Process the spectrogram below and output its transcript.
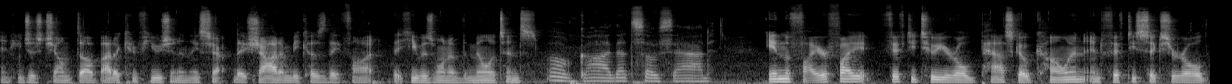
and he just jumped up out of confusion and they, shot, they shot him because they thought that he was one of the militants. Oh God, that's so sad. In the firefight, 52 year old Pasco Cohen and 56 year old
